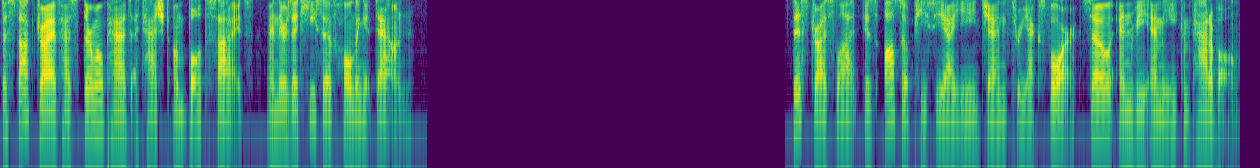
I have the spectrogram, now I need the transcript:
The stock drive has thermal pads attached on both sides, and there's adhesive holding it down. This drive slot is also PCIe Gen 3x4, so NVMe compatible.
